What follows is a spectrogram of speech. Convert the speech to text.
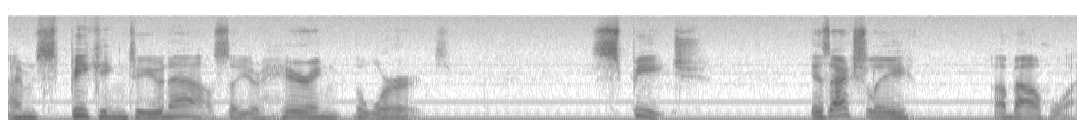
I'm speaking to you now, so you're hearing the words. Speech is actually about what?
